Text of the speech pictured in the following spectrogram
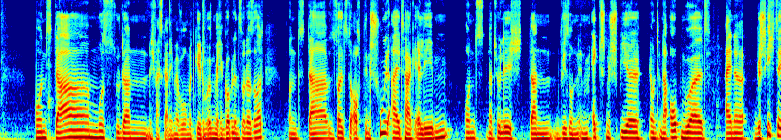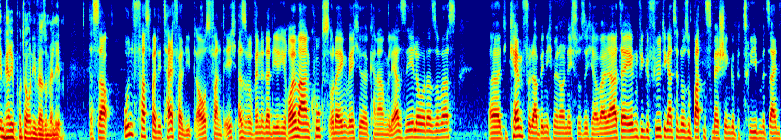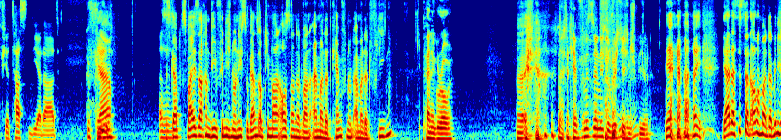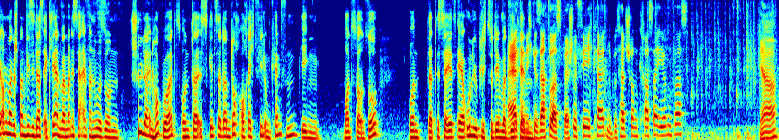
Und da musst du dann, ich weiß gar nicht mehr, worum es geht, um irgendwelche Goblins oder sowas. Und da sollst du auch den Schulalltag erleben und natürlich dann wie so ein im Actionspiel und in einer Open World eine Geschichte im Harry Potter Universum erleben. Das sah unfassbar detailverliebt aus, fand ich. Also, wenn du da die, die Räume anguckst oder irgendwelche, keine Ahnung, Lehrsäle oder sowas. Äh, die Kämpfe, da bin ich mir noch nicht so sicher, weil da hat er irgendwie gefühlt die ganze Zeit nur so Button-Smashing betrieben mit seinen vier Tasten, die er da hat. Gefühlt. Ja, also, es gab zwei Sachen, die finde ich noch nicht so ganz optimal aussahen. Das waren einmal das Kämpfen und einmal das Fliegen. Panic Roll. Äh, Das Kämpfen ist ja nicht so wichtig in Spielen. Ja, ja, das ist dann auch nochmal, da bin ich auch nochmal gespannt, wie sie das erklären, weil man ist ja einfach nur so ein Schüler in Hogwarts und da geht es ja dann doch auch recht viel um Kämpfen gegen Monster und so. Und das ist ja jetzt eher unüblich zu dem, was er wir hat ja kennen. nicht gesagt, du hast Special-Fähigkeiten, du bist halt schon krasser irgendwas. ja,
